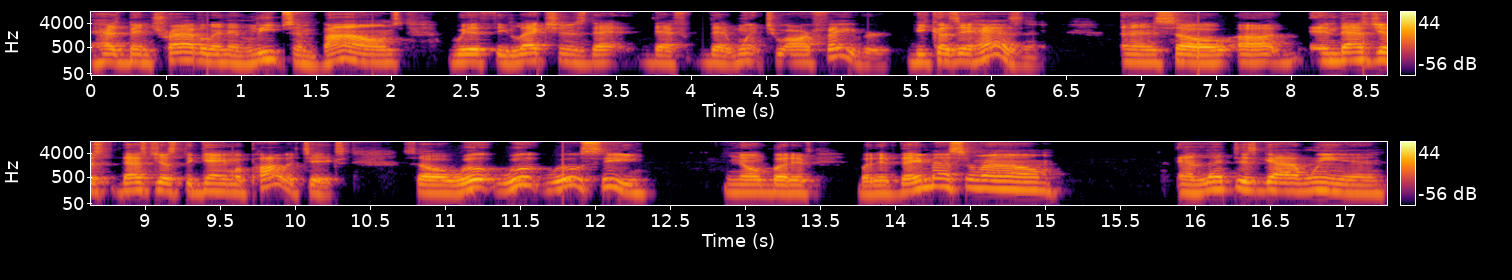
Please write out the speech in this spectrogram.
has been traveling in leaps and bounds with elections that that that went to our favor because it hasn't and so uh and that's just that's just the game of politics so we'll we'll we'll see you know but if but if they mess around and let this guy win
